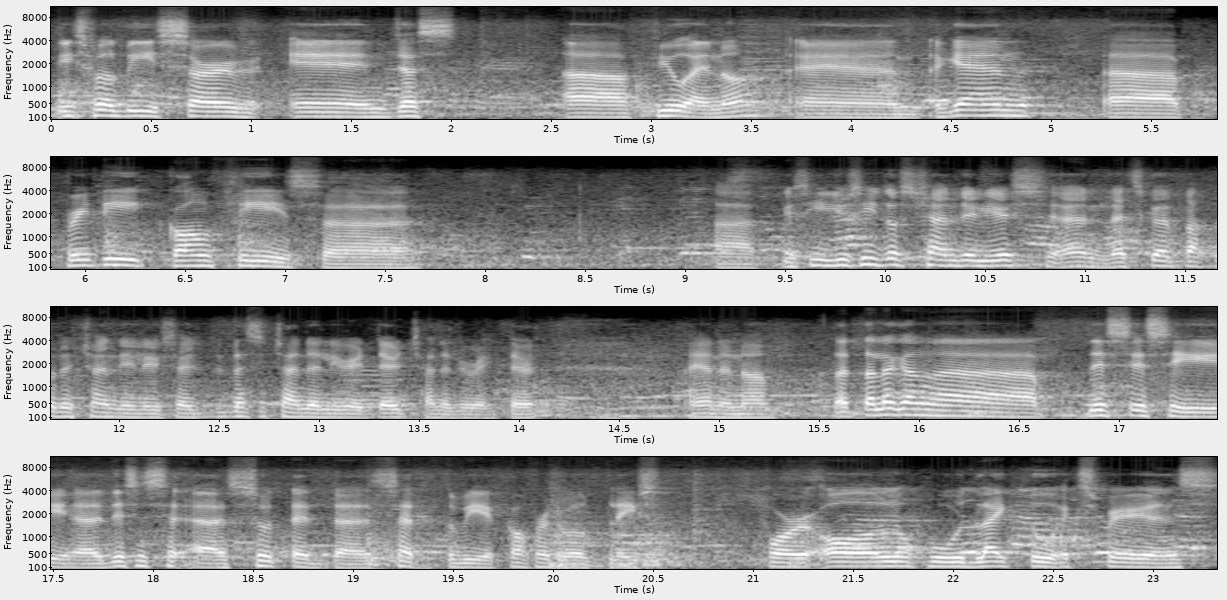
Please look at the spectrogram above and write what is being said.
These will be served in just a few, ano? And again, uh, pretty comfy. Is, uh, uh, you see, you see those chandeliers, and let's go back to the chandeliers. Uh, That's a chandelier right there, chandelier right there. Ayan ano. Ta- Talagang uh, this is a uh, this is a suited uh, set to be a comfortable place for all who would like to experience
